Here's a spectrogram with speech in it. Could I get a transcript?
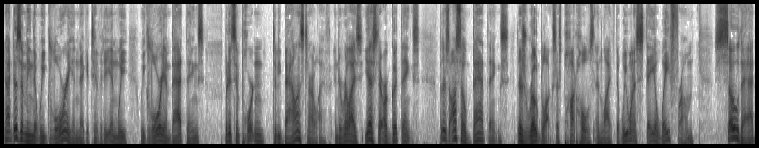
Now, it doesn't mean that we glory in negativity and we, we glory in bad things, but it's important to be balanced in our life and to realize, yes, there are good things, but there's also bad things. There's roadblocks, there's potholes in life that we want to stay away from so that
